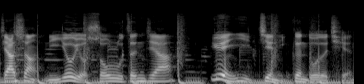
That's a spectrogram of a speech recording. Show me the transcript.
加上你又有收入增加，愿意借你更多的钱。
